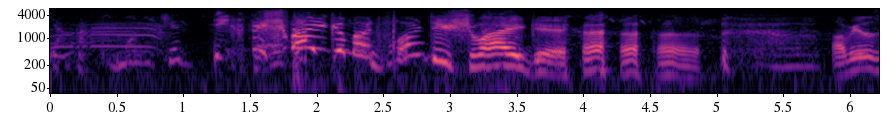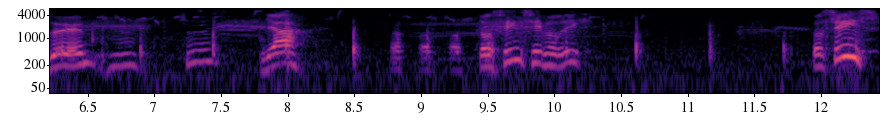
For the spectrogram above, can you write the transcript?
Ja, maar mondje dicht, Ich schweige, mein Freund, ich schweige. Auf. Tschüss. Ja. Tot ziens, Marie. Tot ziens.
